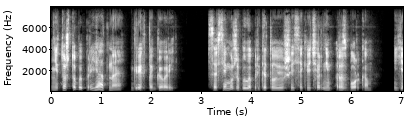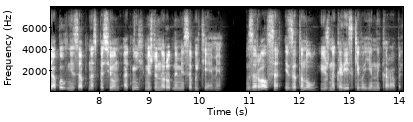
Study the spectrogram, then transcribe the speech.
Не то чтобы приятное, грех так говорить. Совсем уже было приготовившийся к вечерним разборкам, я был внезапно спасен от них международными событиями. Взорвался и затонул южнокорейский военный корабль.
